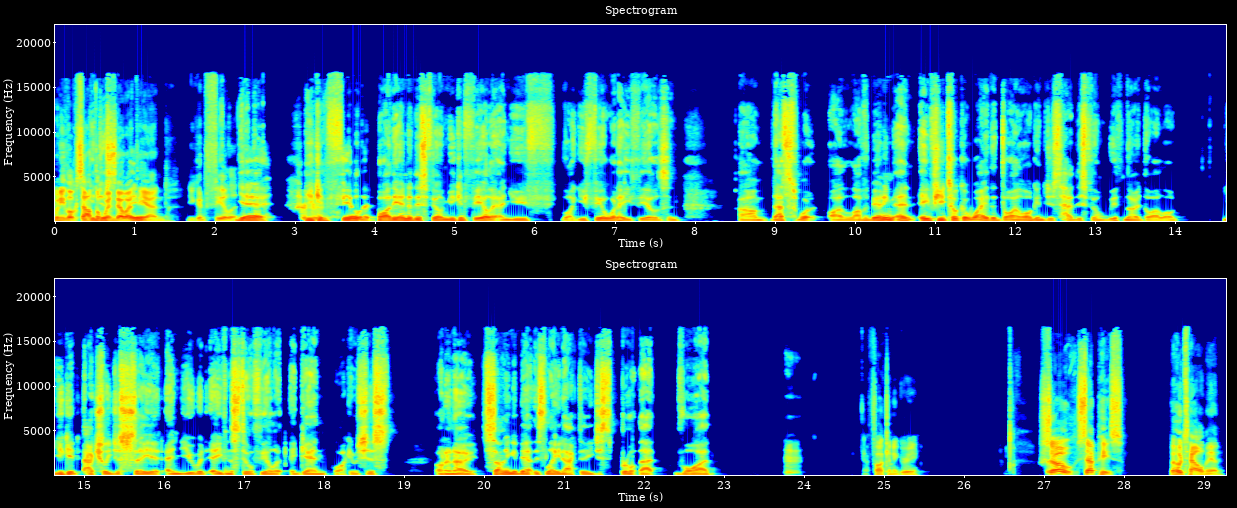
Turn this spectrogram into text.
when he looks out the window at the it. end you can feel it Yeah, you Mhm. can feel it by the end of this film. You can feel it, and you f- like you feel what he feels, and um, that's what I love about him. And if you took away the dialogue and just had this film with no dialogue, you could actually just see it, and you would even still feel it again. Like it was just, I don't know, something about this lead actor. He just brought that vibe. I fucking agree. So, set piece. The hotel, man.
